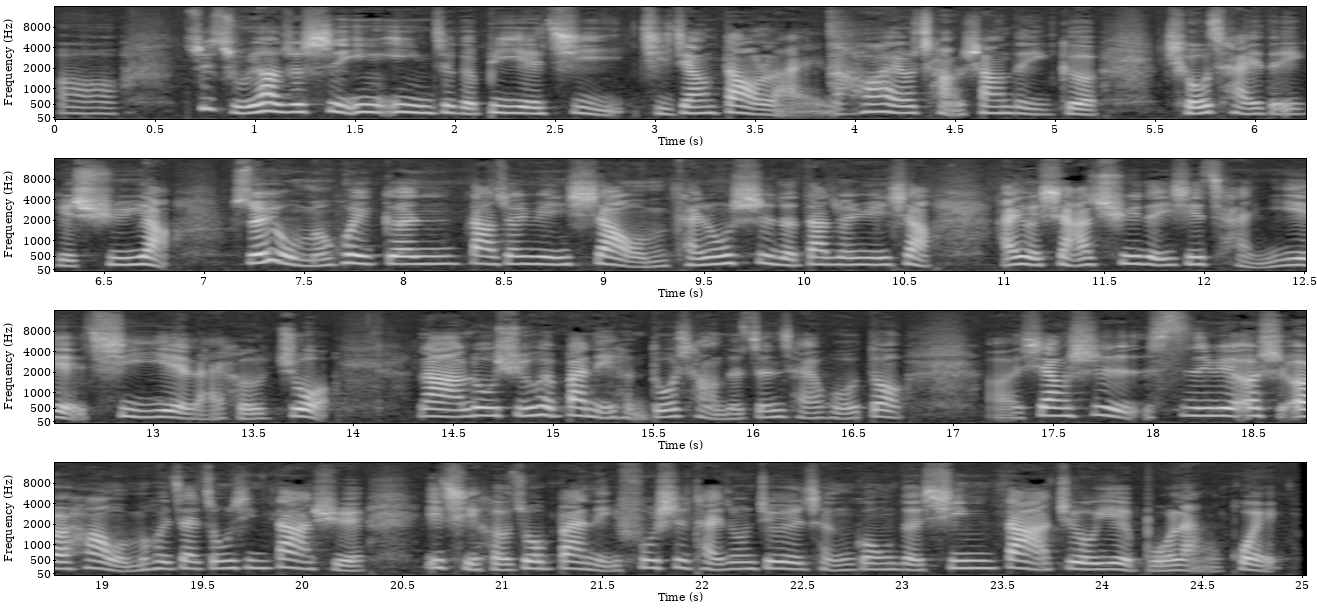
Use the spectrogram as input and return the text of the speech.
哦、最主要就是因应这个毕业季即将到来，然后还有厂商的一个求才的一个需要，所以我们会跟大专院校，我们台中市的大专院校，还有辖区的一些产业企业来合作。那陆续会办理很多场的征才活动，呃，像是四月二十二号，我们会在中兴大学一起合作办理富士台中就业成功的新大就业博览会。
